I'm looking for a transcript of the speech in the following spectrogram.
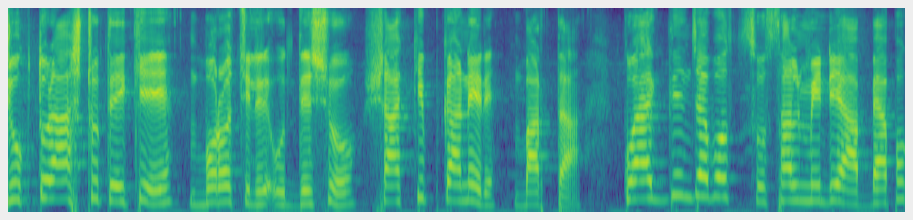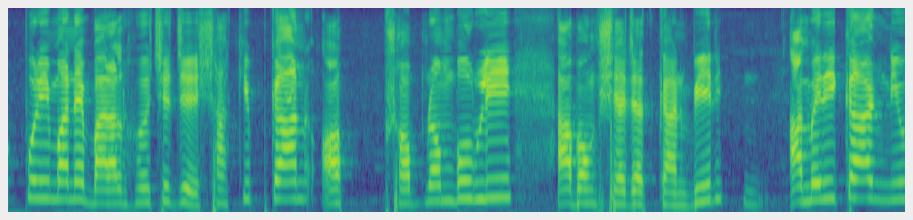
যুক্তরাষ্ট্র থেকে বড় ছেলের উদ্দেশ্য সাকিব খানের বার্তা। কয়েকদিন যাবৎ সোশ্যাল মিডিয়া ব্যাপক পরিমাণে ভাইরাল হয়েছে যে সাকিব খান শবনম বুবলি এবং শেহজাদ খান বীর আমেরিকার নিউ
